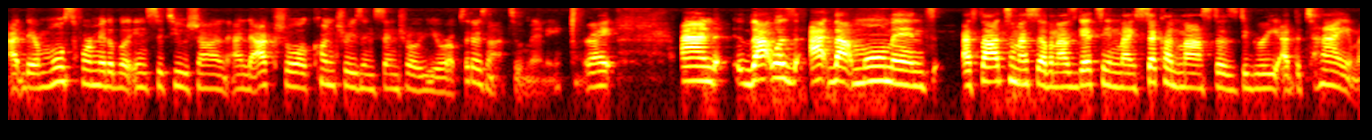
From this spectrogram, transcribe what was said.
at their most formidable institution and the actual countries in Central Europe. So there's not too many, right? And that was at that moment, I thought to myself, and I was getting my second master's degree at the time,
